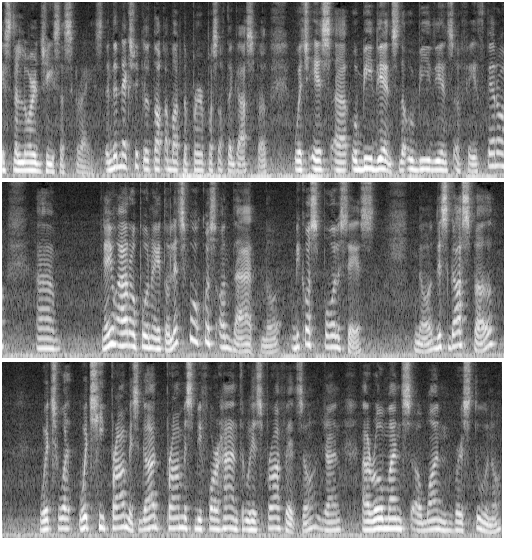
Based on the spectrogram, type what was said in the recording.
is the Lord Jesus Christ. And then next week we'll talk about the purpose of the gospel, which is uh, obedience, the obedience of faith. Pero um, ngayong araw po na ito, let's focus on that, no? Because Paul says, no, this gospel which what which he promised. God promised beforehand through his prophets so John uh, Romans uh, 1 verse 2 no?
